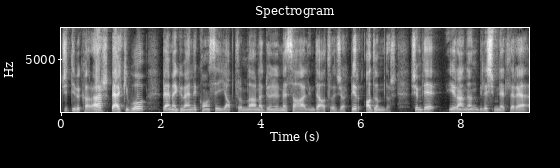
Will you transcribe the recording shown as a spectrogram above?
ciddi bir karar. Belki bu BM Güvenlik Konseyi yaptırımlarına dönülmesi halinde atılacak bir adımdır. Şimdi İran'ın Birleşmiş Milletler'e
